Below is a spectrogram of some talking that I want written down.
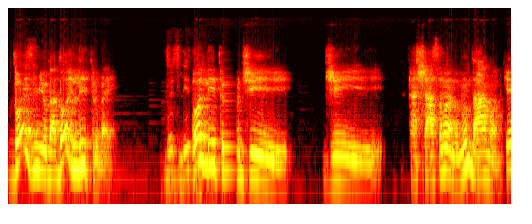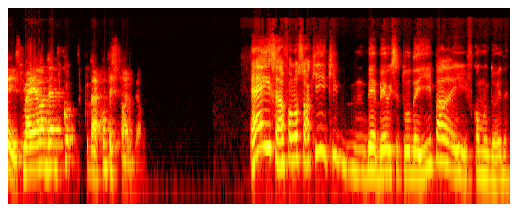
2 mil, dá 2 litros, velho. Dois litros. 2 litros de, de cachaça, mano, não dá, mano. Que isso? Mas ela deve. co- Conta a história dela. É isso, ela falou só que, que bebeu isso tudo aí pra- e ficou muito doida.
